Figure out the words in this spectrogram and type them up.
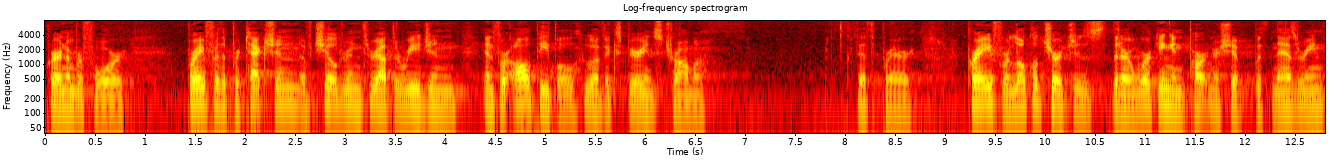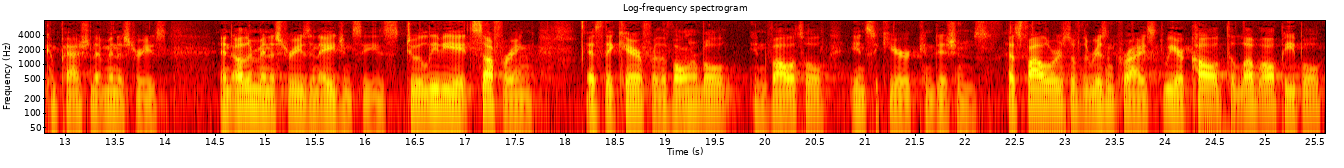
Prayer number four pray for the protection of children throughout the region and for all people who have experienced trauma. Fifth prayer pray for local churches that are working in partnership with Nazarene Compassionate Ministries and other ministries and agencies to alleviate suffering as they care for the vulnerable in volatile, insecure conditions. As followers of the risen Christ, we are called to love all people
